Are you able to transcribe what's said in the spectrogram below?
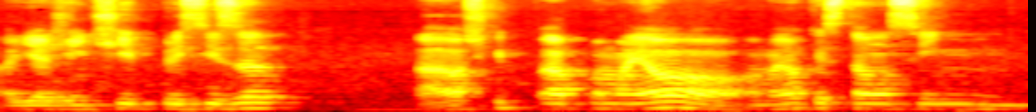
Aí a, gente precisa. Acho que a, maior, a maior questão, assim,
